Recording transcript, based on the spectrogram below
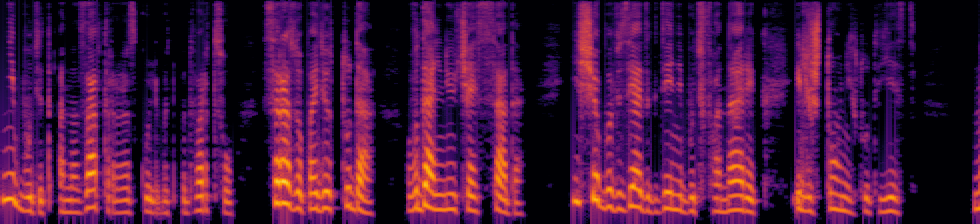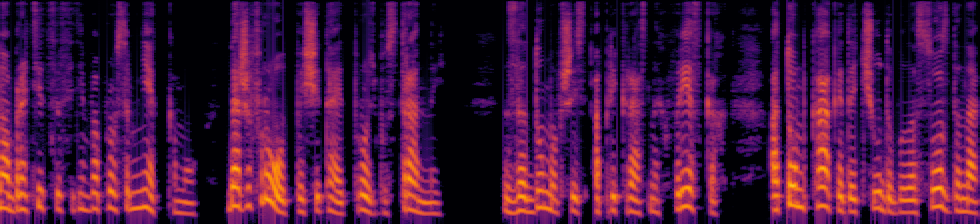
Не будет она завтра разгуливать по дворцу. Сразу пойдет туда, в дальнюю часть сада. Еще бы взять где-нибудь фонарик или что у них тут есть. Но обратиться с этим вопросом не к кому. Даже Фроуд посчитает просьбу странной. Задумавшись о прекрасных фресках, о том, как это чудо было создано,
